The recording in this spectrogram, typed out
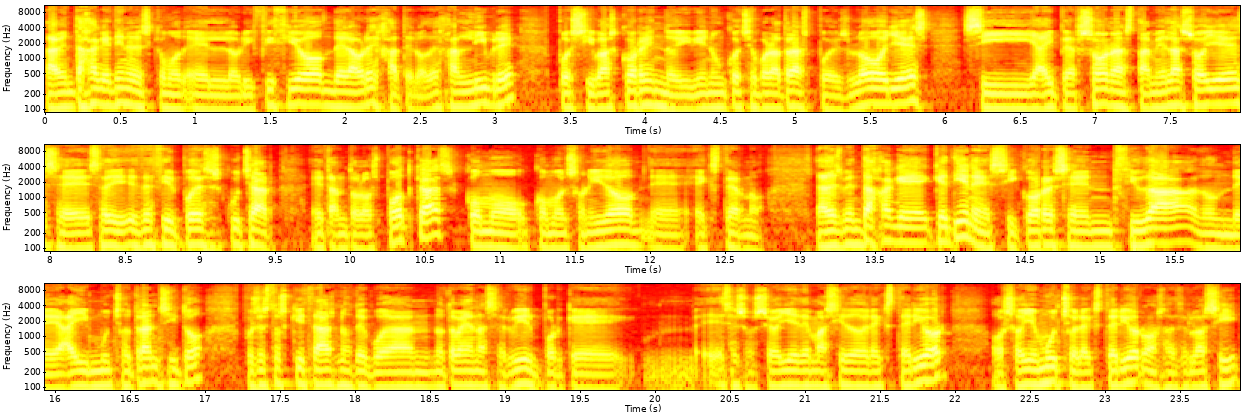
La ventaja que tienen es como el orificio de la oreja te lo dejan libre, pues si vas corriendo y viene un coche por atrás, pues lo oyes. Si hay personas, también las oyes. Es, decir, puedes escuchar tanto los podcasts como, como el sonido externo. La desventaja que, que tiene, si corres en ciudad donde hay mucho tránsito, pues estos quizás no te puedan, no te vayan a servir porque mm, es eso, se oye demasiado el exterior o se oye mucho el exterior, vamos a decirlo así,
